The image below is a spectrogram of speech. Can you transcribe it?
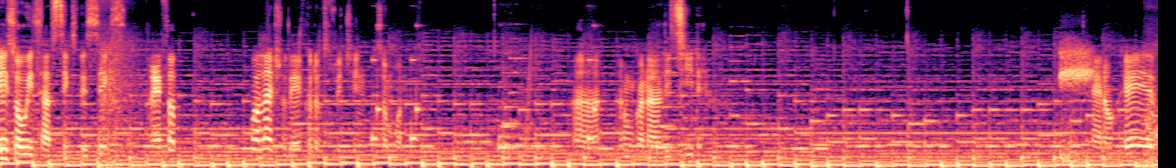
Okay, so it has 6v6. I thought... Well, actually, I could have switched in someone. Uh, I'm gonna seed. I don't have...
